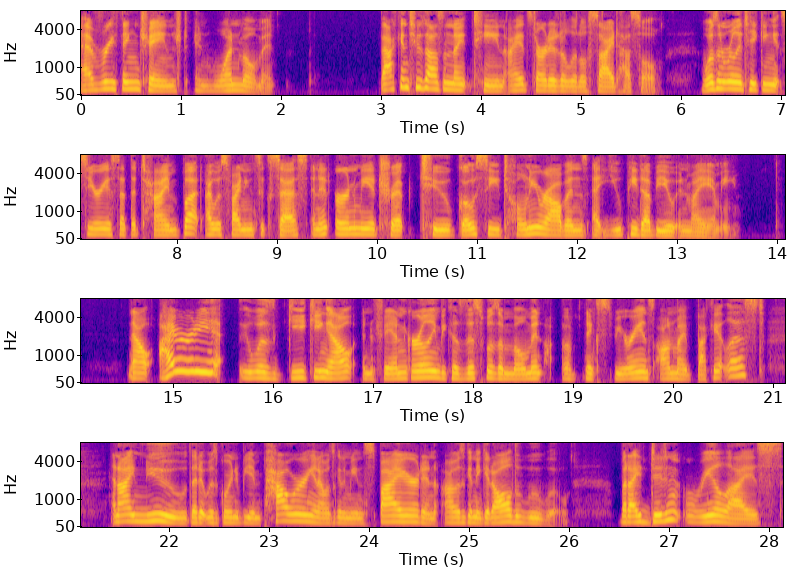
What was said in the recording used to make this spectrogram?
everything changed in one moment. Back in 2019, I had started a little side hustle. Wasn't really taking it serious at the time, but I was finding success and it earned me a trip to go see Tony Robbins at UPW in Miami. Now, I already was geeking out and fangirling because this was a moment of an experience on my bucket list. And I knew that it was going to be empowering and I was going to be inspired and I was going to get all the woo woo. But I didn't realize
